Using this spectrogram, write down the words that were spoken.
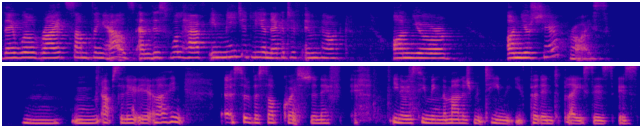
they will write something else. And this will have immediately a negative impact on your on your share price? Mm, mm, absolutely. And i think a sort of a sub question if you know assuming the management team that you've put into place is is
